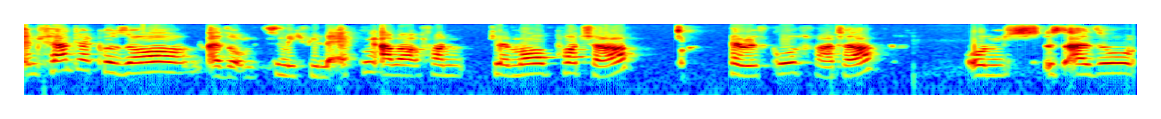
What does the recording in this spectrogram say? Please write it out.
entfernter Cousin, also um ziemlich viele Ecken, aber von Clement Potter, Harrys Großvater, und ist also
